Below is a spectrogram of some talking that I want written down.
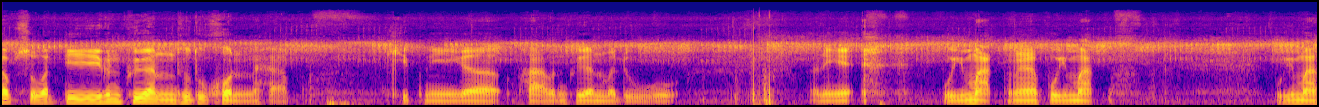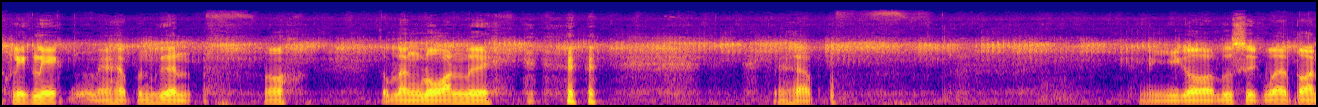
ครับสวัสดีเพื่อนๆทุกๆคนนะครับ คลิปนี้ก็พาเพื่อนๆมาดู อันนี้ปุ๋ยหมักนะปุ๋ยหมัก ปุ๋ยหมักเล็กๆนะครับ เพื่อนๆเนาะกำลังร้อนเลยนะครับ นี่ก็รู้สึกว่าตอน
